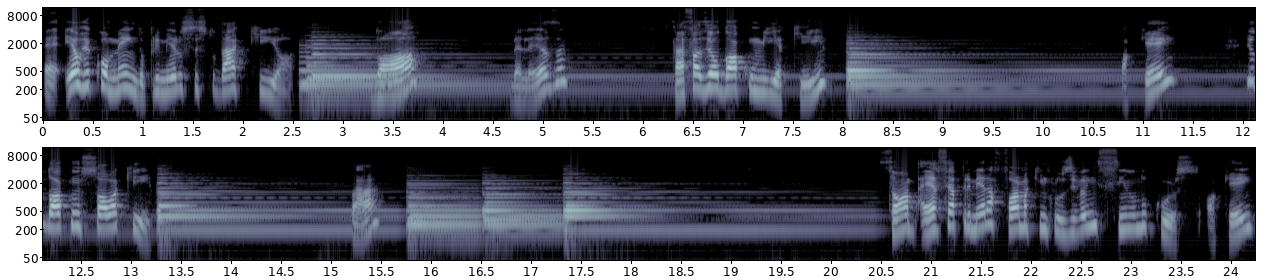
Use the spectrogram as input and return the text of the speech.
É, eu recomendo primeiro se estudar aqui, ó. Dó, beleza? Vai fazer o Dó com Mi aqui. Ok? E o Dó com Sol aqui. Tá? São, essa é a primeira forma que, inclusive, eu ensino no curso, ok?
